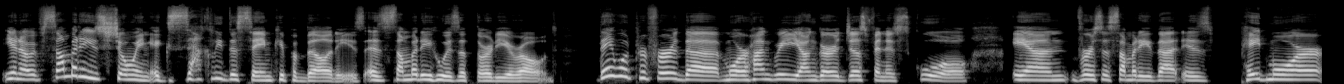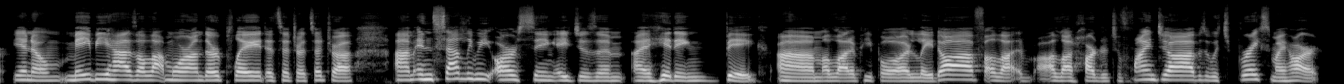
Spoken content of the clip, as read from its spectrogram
you know, if somebody is showing exactly the same capabilities as somebody who is a 30 year old, they would prefer the more hungry, younger, just finished school and versus somebody that is paid more, you know, maybe has a lot more on their plate, et cetera, et cetera. Um, and sadly, we are seeing ageism uh, hitting big. Um, a lot of people are laid off, a lot, a lot harder to find jobs, which breaks my heart.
